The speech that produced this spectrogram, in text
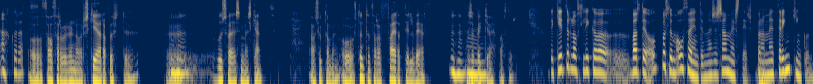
Akkurat. og þá þarf við raun að vera skera burtu uh, Mhm. húðsvæði sem er skemmt á sjúkdóminn og stundum þarf að færa til vef Mm til þess að byggja upp aftur Það getur loft líka valdið óbúslum óþægindum þessi samvextir, bara Mm. með þrengingum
